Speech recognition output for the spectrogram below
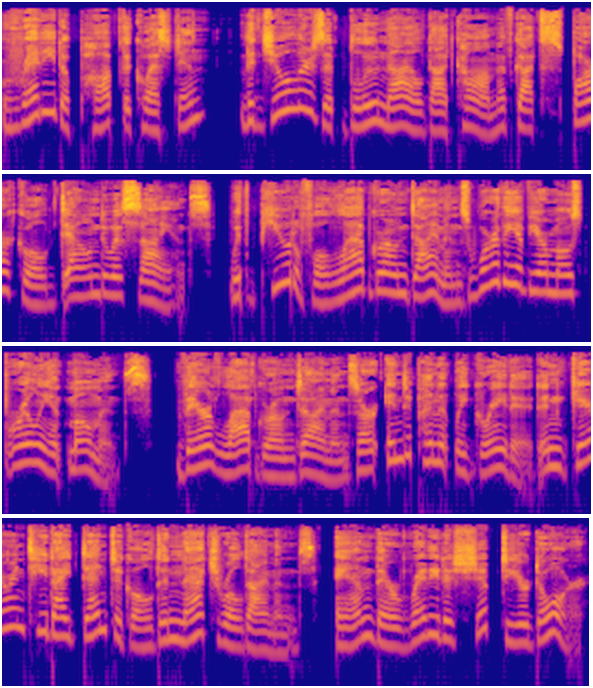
Ready to pop the question? The jewelers at BlueNile.com have got sparkle down to a science with beautiful lab grown diamonds worthy of your most brilliant moments. Their lab grown diamonds are independently graded and guaranteed identical to natural diamonds, and they're ready to ship to your door.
